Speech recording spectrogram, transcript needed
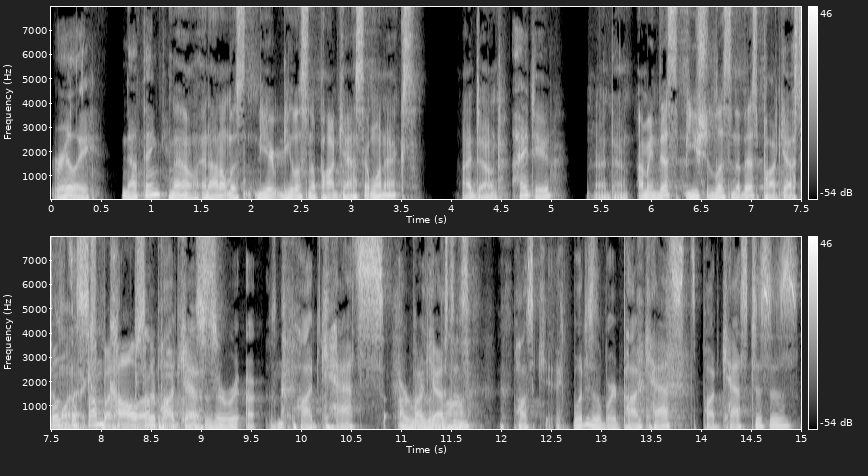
really, nothing. No, and I don't listen. Do you, do you listen to podcasts at 1x? I don't. I do. I don't. I mean, this you should listen to this podcast at 1x. some but all some other podcasts are, are podcasts are really long. is- Posca- what is the word? Podcasts, podcastuses,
